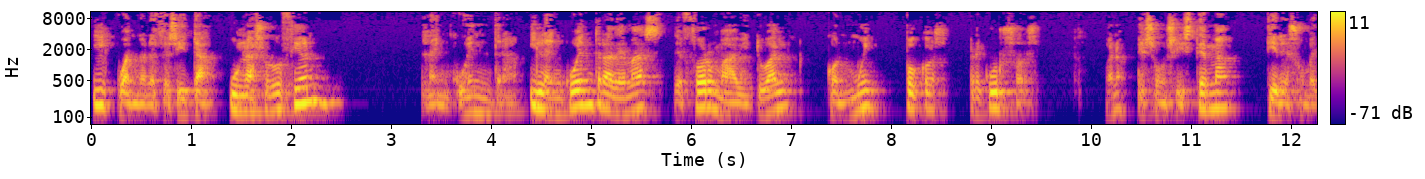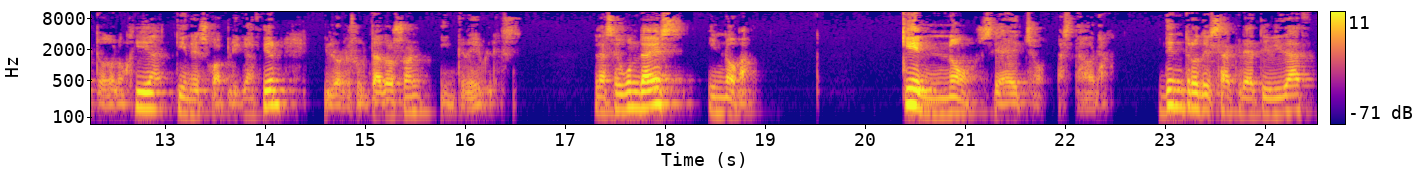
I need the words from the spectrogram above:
y cuando necesita una solución, la encuentra y la encuentra además de forma habitual con muy pocos recursos. Bueno, es un sistema, tiene su metodología, tiene su aplicación y los resultados son increíbles. La segunda es innova. ¿Qué no se ha hecho hasta ahora? Dentro de esa creatividad,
